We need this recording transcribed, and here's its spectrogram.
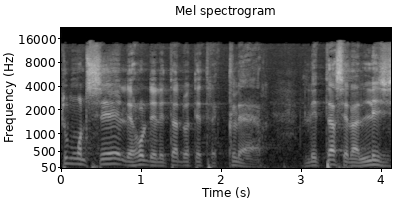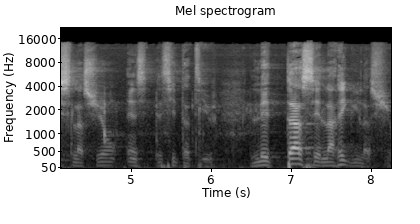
tout le monde sait, le rôle de l'État doit être clair. L'État, c'est la législation incitative. L'État, c'est la régulation.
